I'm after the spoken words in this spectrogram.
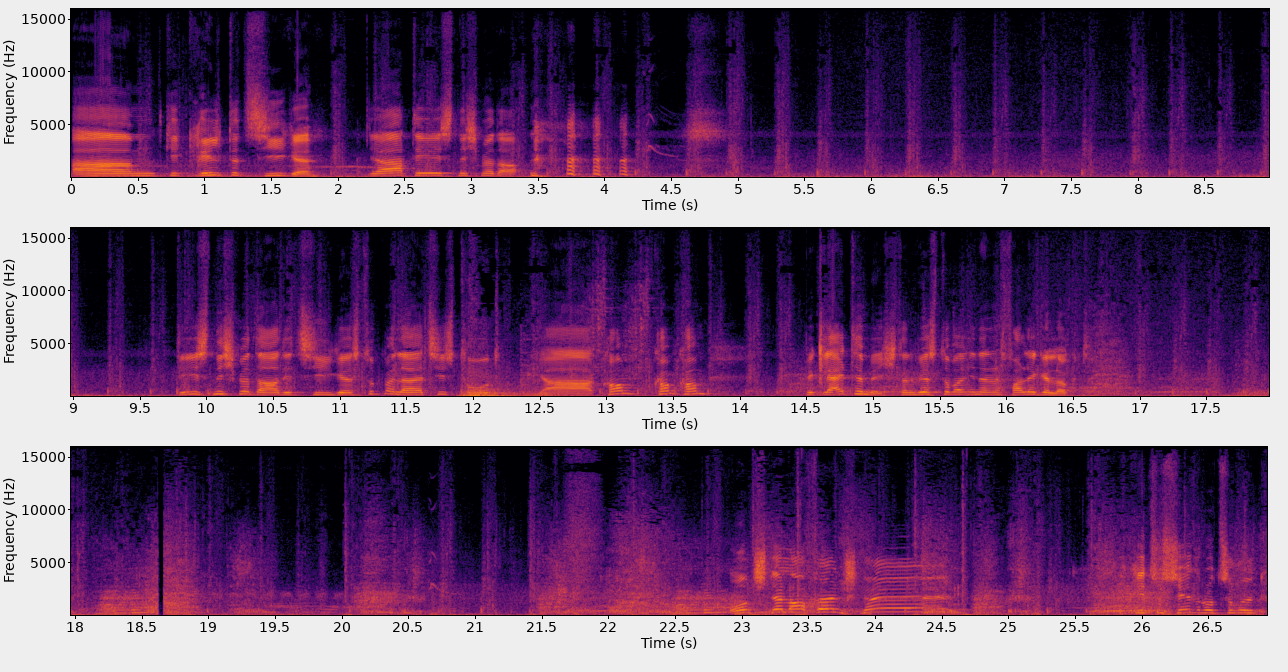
Ähm, gegrillte Ziege. Ja, die ist nicht mehr da. die ist nicht mehr da, die Ziege. Es tut mir leid, sie ist tot. Ja, komm, komm, komm. Begleite mich, dann wirst du in eine Falle gelockt. Schnell laufen, schnell! Ich gehe zu Cedro zurück.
